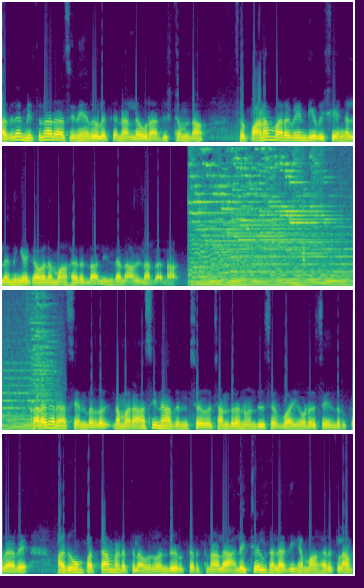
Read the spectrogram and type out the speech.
அதில் மிதுனராசினியர்களுக்கு நல்ல ஒரு அதிர்ஷ்டம் தான். ஸோ பணம் வர வேண்டிய விஷயங்களில் நீங்கள் கவனமாக இருந்தால் இந்த நாள் நல்ல நாள். கடகராசி அன்பர்கள் நம்ம ராசிநாதன் செவ் சந்திரன் வந்து செவ்வாயோடு சேர்ந்திருக்கிறாரு. அதுவும் பத்தாம் இடத்துல அவர் வந்து இருக்கிறதுனால அலைச்சல்கள் அதிகமாக இருக்கலாம்.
